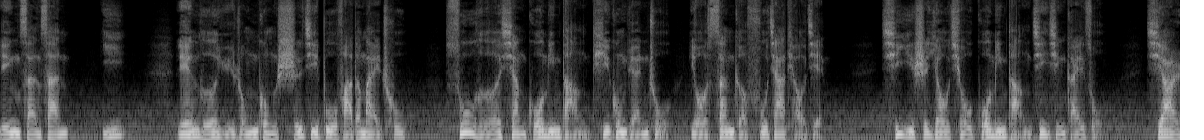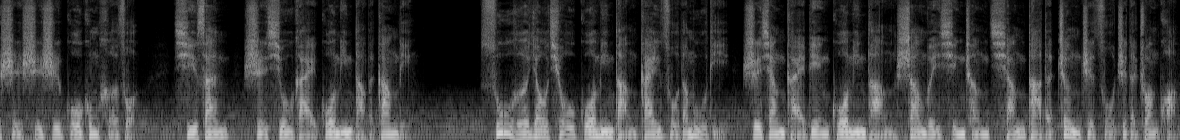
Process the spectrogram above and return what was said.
零三三一，联俄与容共实际步伐的迈出。苏俄向国民党提供援助有三个附加条件：其一是要求国民党进行改组；其二是实施国共合作；其三是修改国民党的纲领。苏俄要求国民党改组的目的是想改变国民党尚未形成强大的政治组织的状况，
